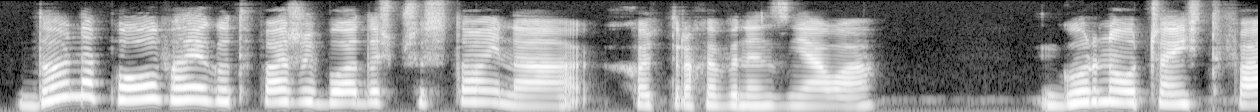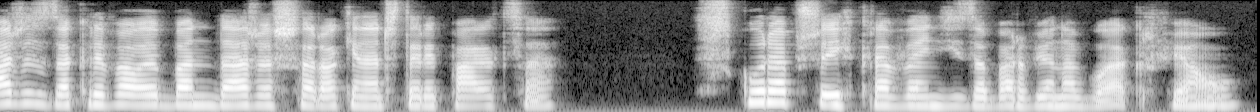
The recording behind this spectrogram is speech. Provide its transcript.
Dolna połowa jego twarzy była dość przystojna, choć trochę wynędzniała. Górną część twarzy zakrywały bandaże szerokie na cztery palce. Skóra przy ich krawędzi zabarwiona była krwią.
